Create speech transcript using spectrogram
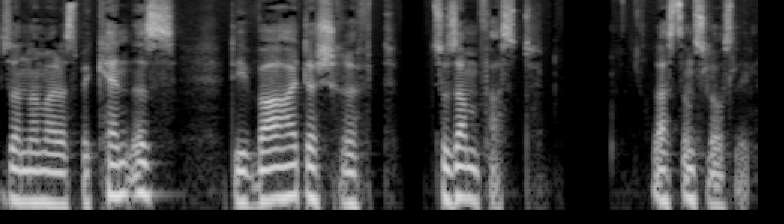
sondern weil das Bekenntnis die Wahrheit der Schrift zusammenfasst. Lasst uns loslegen.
